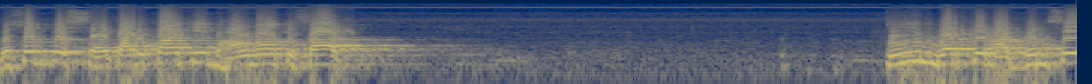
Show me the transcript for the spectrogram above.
विशुद्ध सहकारिता की भावना के साथ टीम वर्क के माध्यम से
